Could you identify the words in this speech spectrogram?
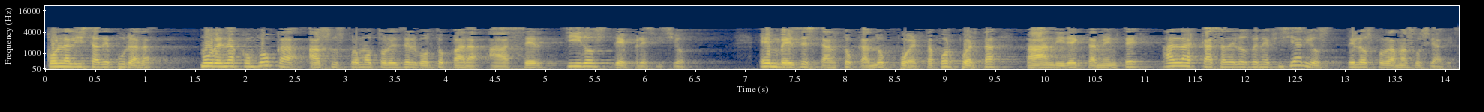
Con la lista depurada, Morena convoca a sus promotores del voto para hacer tiros de precisión. En vez de estar tocando puerta por puerta, van directamente a la casa de los beneficiarios de los programas sociales,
